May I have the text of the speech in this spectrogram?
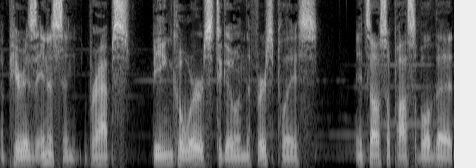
appear as innocent, perhaps being coerced to go in the first place. It's also possible that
